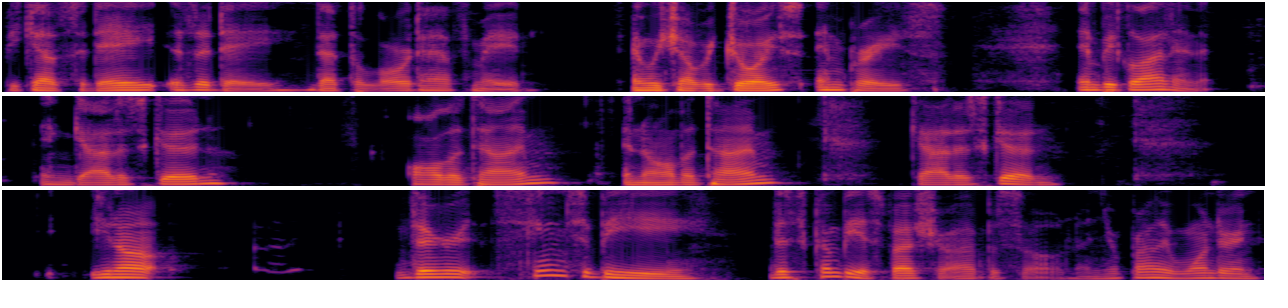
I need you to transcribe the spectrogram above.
Because today is a day that the Lord hath made, and we shall rejoice and praise and be glad in it. And God is good all the time, and all the time, God is good. You know, there seems to be this is going to be a special episode, and you're probably wondering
